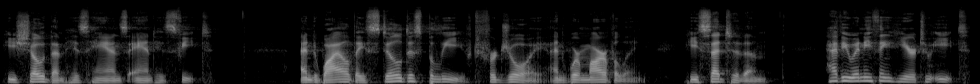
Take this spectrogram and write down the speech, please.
he showed them his hands and his feet. And while they still disbelieved for joy and were marveling, he said to them, Have you anything here to eat?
